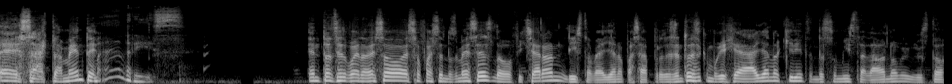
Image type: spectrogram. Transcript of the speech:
Exactamente. Madres. Entonces, bueno, eso, eso fue hace unos meses, lo ficharon, listo, ya no pasaba. Pero desde entonces como que dije, ah, ya no quiero intentar Zoom instalado, no me gustó.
